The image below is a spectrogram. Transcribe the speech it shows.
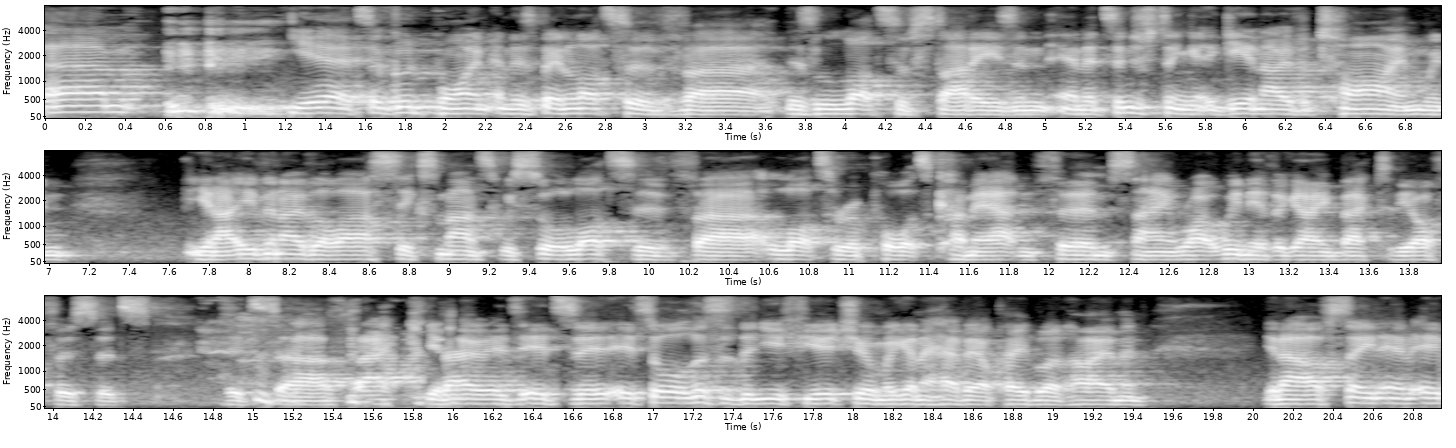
Um, yeah, it's a good point, and there's been lots of uh, there's lots of studies, and, and it's interesting again over time when you know even over the last six months we saw lots of uh, lots of reports come out and firms saying right we're never going back to the office. It's it's uh, back, you know, it's, it's it's all this is the new future, and we're going to have our people at home. And you know, I've seen a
